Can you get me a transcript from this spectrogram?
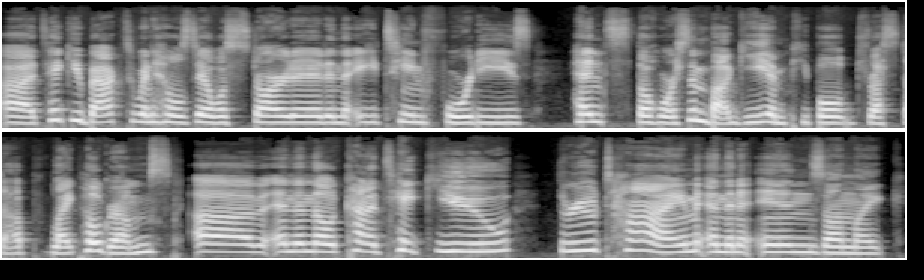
uh, take you back to when Hillsdale was started in the 1840s, hence the horse and buggy and people dressed up like pilgrims. Um, and then they'll kind of take you through time, and then it ends on like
